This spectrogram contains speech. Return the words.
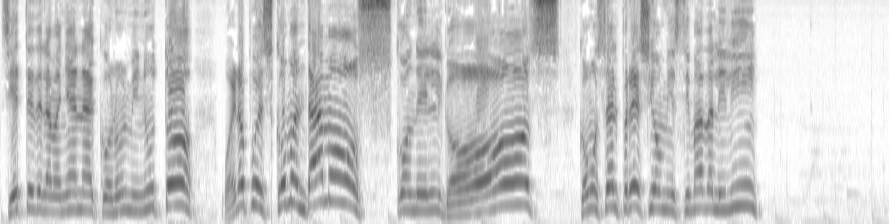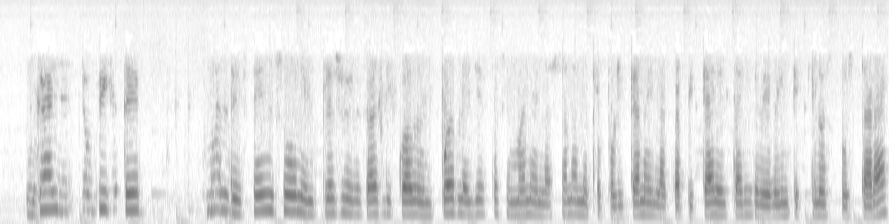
Siete de la mañana con un minuto. Bueno, pues, ¿cómo andamos con el gas? ¿Cómo está el precio, mi estimada Lili? Gallo, fíjate, mal descenso en el precio del gas licuado en Puebla y esta semana en la zona metropolitana y la capital el tanque de 20 kilos costará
